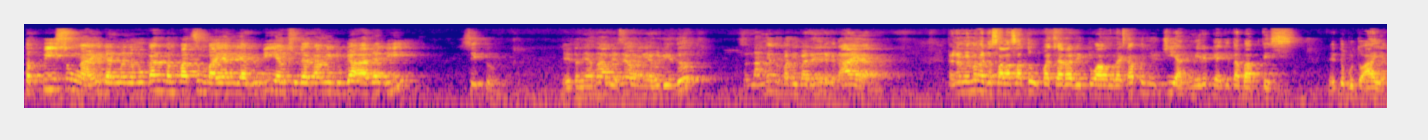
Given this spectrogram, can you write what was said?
tepi sungai dan menemukan tempat sembahyang Yahudi yang sudah kami duga ada di situ. Jadi ternyata biasanya orang Yahudi itu senangnya tempat ibadahnya dekat air. Karena memang ada salah satu upacara ritual mereka penyucian mirip kayak kita baptis. Itu butuh air.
